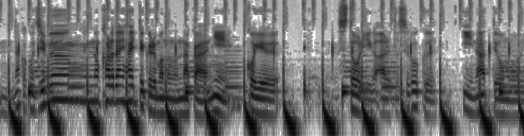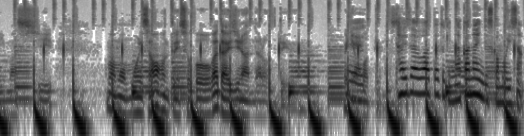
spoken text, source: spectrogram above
うん、なんかこう自分の体に入ってくるものの中にこういうストーリーがあるとすごくいいなって思いますし、まあ、もう森さんは本当にそこが大事なんだろうっていうふうに思ってます。滞在終わった時泣かないんですか森さん。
